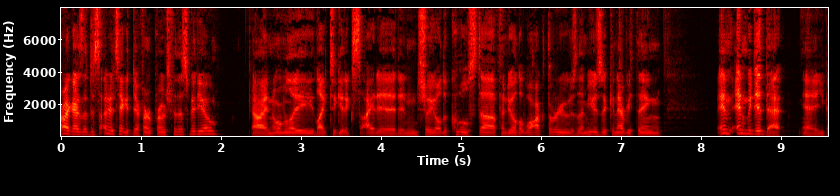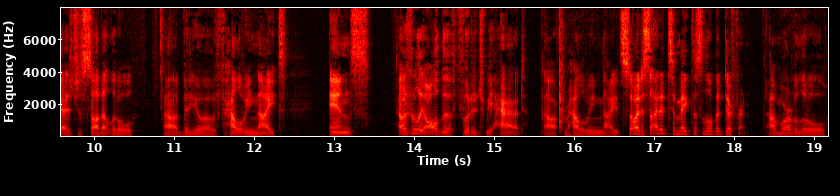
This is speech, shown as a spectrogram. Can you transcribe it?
Alright guys, I decided to take a different approach for this video. I normally like to get excited and show you all the cool stuff and do all the walkthroughs and the music and everything. and and we did that. Yeah, you guys just saw that little uh, video of Halloween night, and that was really all the footage we had uh, from Halloween night. So I decided to make this a little bit different, uh, more of a little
